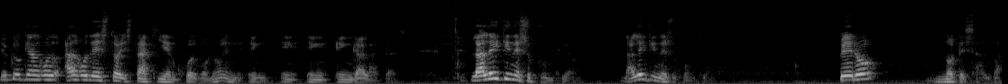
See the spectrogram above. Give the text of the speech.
Yo creo que algo, algo de esto está aquí en juego, ¿no? En, Galatas. La ley tiene su función. La ley tiene su función. Pero no te salva.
